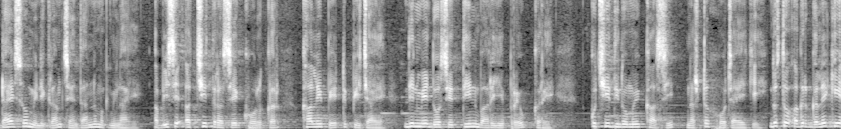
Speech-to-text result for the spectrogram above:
250 मिलीग्राम सेंधा नमक मिलाए। अब इसे अच्छी तरह से घोलकर खाली पेट पी जाए। दिन में दो से तीन बार ये प्रयोग करें। कुछ ही दिनों में खांसी नष्ट हो जाएगी। दोस्तों, अगर गले के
